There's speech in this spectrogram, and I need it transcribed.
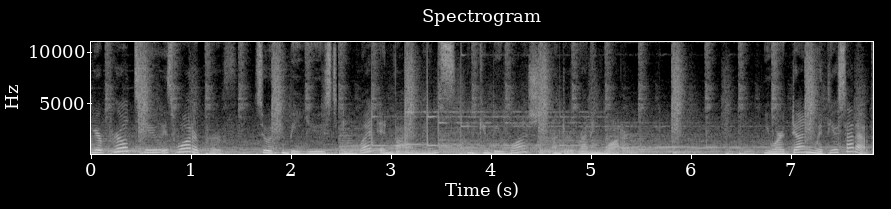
Your Pearl 2 is waterproof, so it can be used in wet environments and can be washed under running water. You are done with your setup.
